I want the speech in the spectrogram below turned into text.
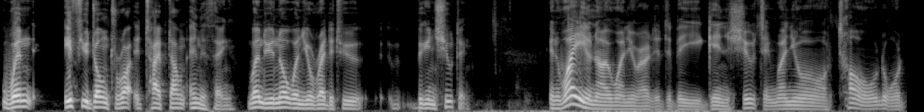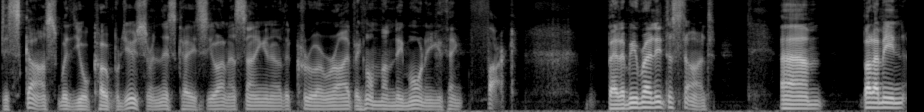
when if you don't write, type down anything, when do you know when you're ready to begin shooting? In a way, you know when you're ready to begin shooting when you're told or discuss with your co-producer. In this case, Joanna saying, you know, the crew arriving on Monday morning. You think, fuck, better be ready to start. Um, but I mean,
